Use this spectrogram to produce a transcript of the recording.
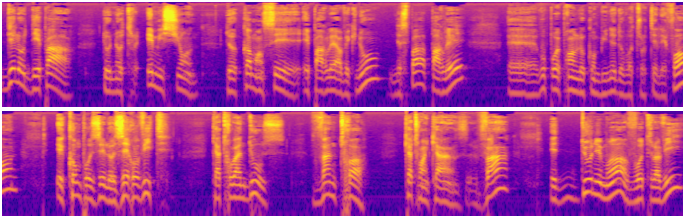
dès le départ de notre émission de commencer et parler avec nous, n'est-ce pas? Parler. Euh, vous pouvez prendre le combiné de votre téléphone et composer le 08 92 23 95 20 et donnez-moi votre avis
